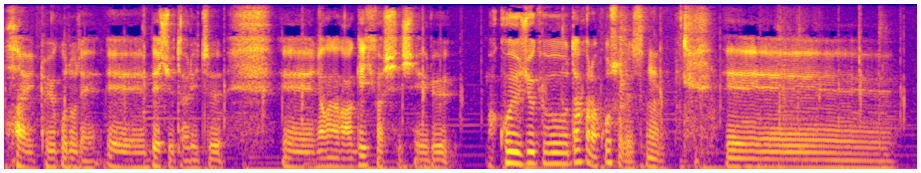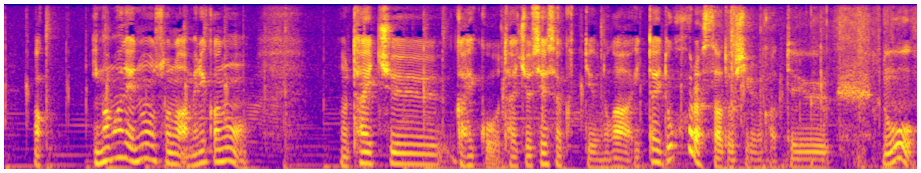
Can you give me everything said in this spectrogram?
はいということで、えー、米中対立、えー、なかなか激化しているまあ、こういう状況だからこそですね、えーまあ、今までのそのアメリカの対中外交対中政策っていうのが一体どこからスタートしているのかっていうのを、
